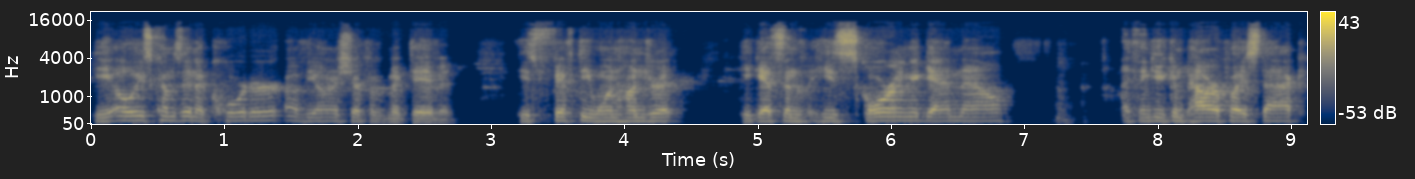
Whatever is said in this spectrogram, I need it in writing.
He always comes in a quarter of the ownership of McDavid. He's 5,100. He gets in, he's scoring again now. I think you can power play stack.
